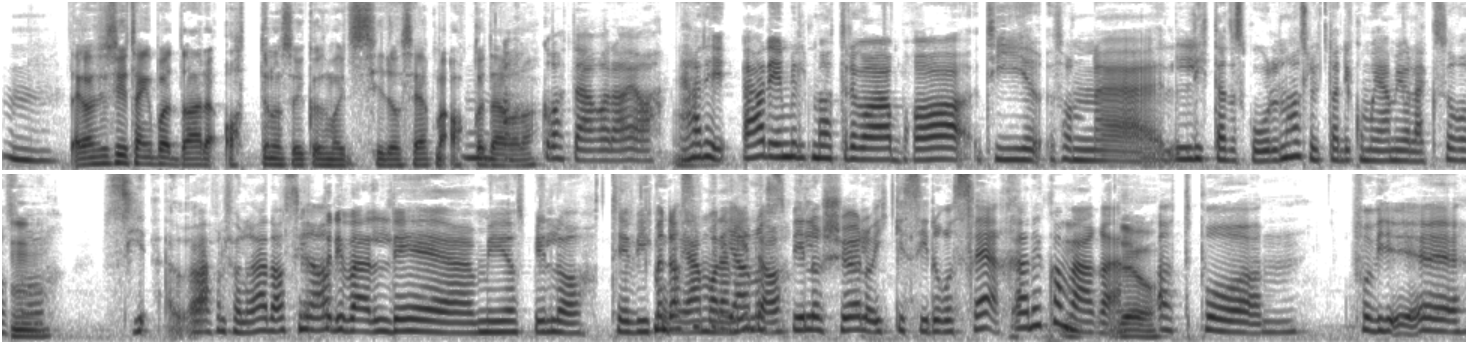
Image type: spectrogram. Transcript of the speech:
Det er ganske sykt å tenke på at da er det 18 stykker som faktisk sitter og ser på meg akkurat der og da. Akkurat der og der, ja. Jeg hadde, jeg hadde innbilt meg at det var bra tid sånn eh, litt etter skolen har slutta, de kommer hjem og gjør lekser, og så mm. I hvert fall føler jeg, da sitter Ja. de veldig eh, mye og spiller til vi Men da kommer hjem sitter og de det er gjerne og spiller sjøl og ikke sitter og ser. Ja, det kan være. Det er At på For vi, eh,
